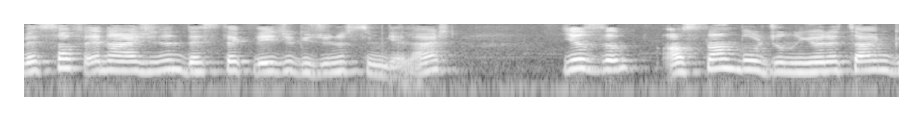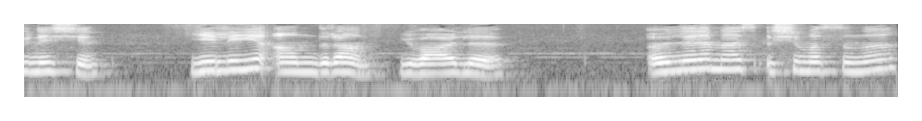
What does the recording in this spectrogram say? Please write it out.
ve saf enerjinin destekleyici gücünü simgeler. Yazın Aslan burcunu yöneten güneşin yeleği andıran yuvarlığı, önlenemez ışımasını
